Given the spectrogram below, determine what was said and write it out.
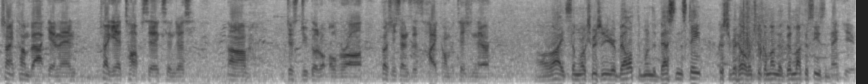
trying to come back and then try to get top six and just um, just do good overall, especially since it's high competition there. All right, some more experience under your belt, one of the best in the state, Christopher Hill, Rancho Cucamonga. Good luck this season. Thank you.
